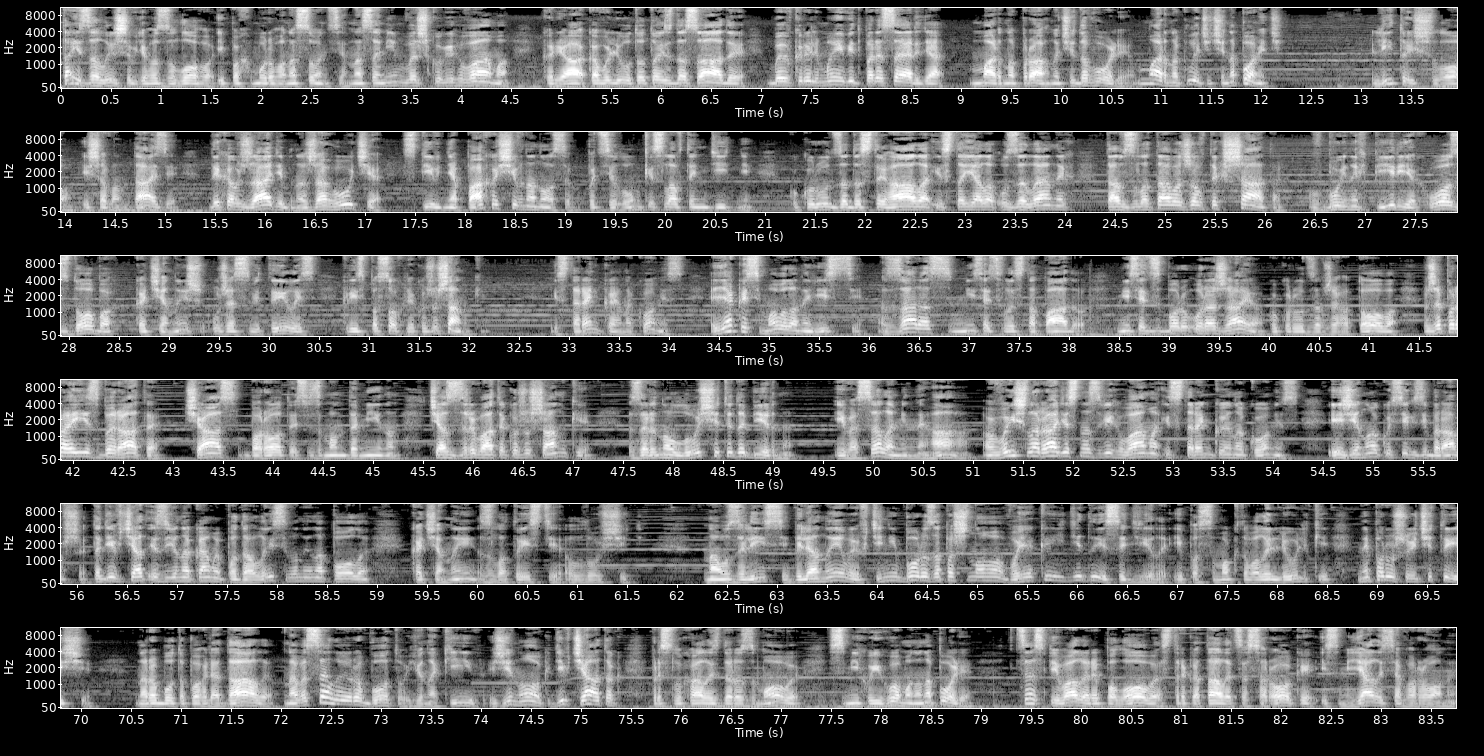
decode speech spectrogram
Та й залишив його злого і похмурого на сонці, на самім вершку вігвама, крякав люто той з досади, бив крильми від пересердя, марно прагнучи доволі, марно кличучи на поміч. Літо йшло, і шавандазі дихав жадібно, жагуче, з півдня пахощів наносив, поцілунки слав тендітні, кукурудза достигала і стояла у зелених та в золотаво-жовтих шатах, в буйних пір'ях, у оздобах, качани ж уже світились крізь посохлі кожушанки. І старенька Янокоміс якось мовила невістці зараз місяць листопаду, місяць збору урожаю, кукурудза вже готова, вже пора її збирати. Час боротись з мондаміном, час зривати кожушанки, зерно лущити добірне. І весела Міннегага вийшла радісно з вігвама із старенькою Нокоміс, і жінок усіх зібравши, та дівчат із юнаками подались вони на поле, качани злотисті лущить. На узліссі, біля ниви, в тіні бору запашного вояки й діди сиділи і посмоктували люльки, не порушуючи тиші. На роботу поглядали, на веселу роботу юнаків, жінок, дівчаток прислухались до розмови, сміху й гомону на полі. Це співали реполови, стрекотали це сороки і сміялися ворони.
